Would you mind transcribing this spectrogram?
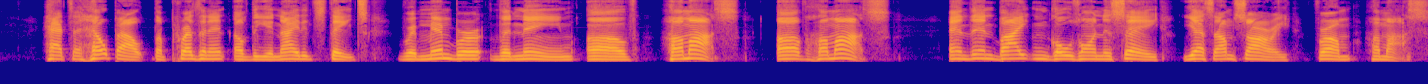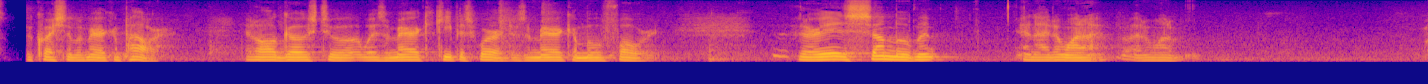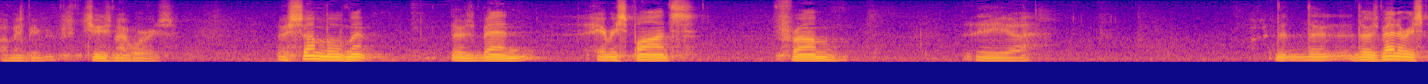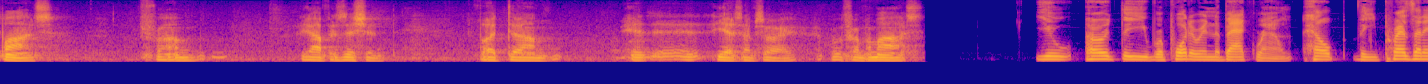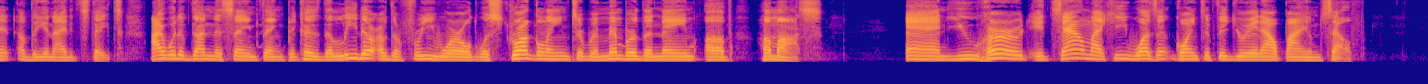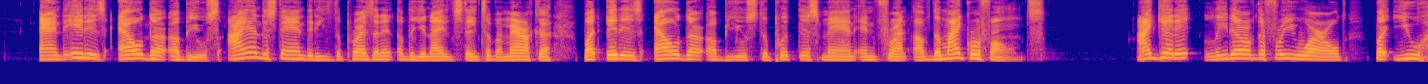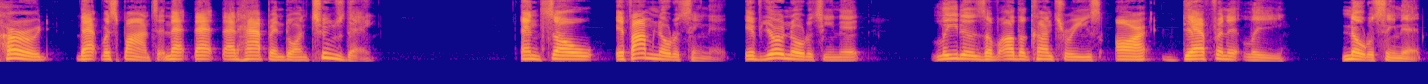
had to help out the President of the United States remember the name of Hamas, of Hamas. And then Biden goes on to say, Yes, I'm sorry, from Hamas. The question of American power. It all goes to was America keep its word? Does America move forward? There is some movement, and I don't want to. I don't want to. Maybe choose my words. There's some movement. There's been a response from the, uh, the, the there's been a response from the opposition, but um, it, it, yes, I'm sorry, from Hamas. You heard the reporter in the background help the President of the United States. I would have done the same thing because the leader of the free world was struggling to remember the name of Hamas. And you heard it sound like he wasn't going to figure it out by himself and it is elder abuse. I understand that he's the president of the United States of America, but it is elder abuse to put this man in front of the microphones. I get it, leader of the free world, but you heard that response and that that that happened on Tuesday. And so if I'm noticing it, if you're noticing it, leaders of other countries are definitely noticing it.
